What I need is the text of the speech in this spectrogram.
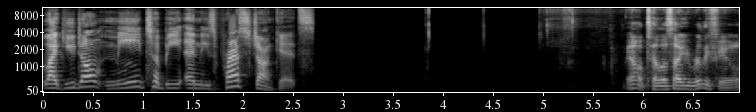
Like, you don't need to be in these press junkets. Well, tell us how you really feel.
